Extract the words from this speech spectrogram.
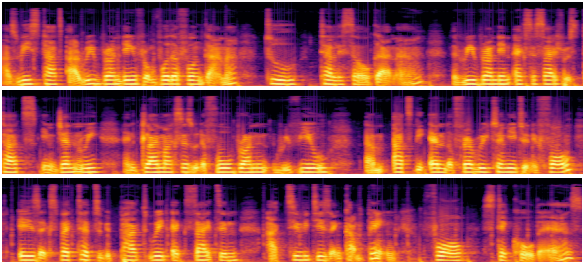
as we start our rebranding from Vodafone Ghana to Telecel Ghana. The rebranding exercise will start in January and climaxes with a full brand review um, at the end of February 2024 is expected to be packed with exciting activities and campaign for stakeholders.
